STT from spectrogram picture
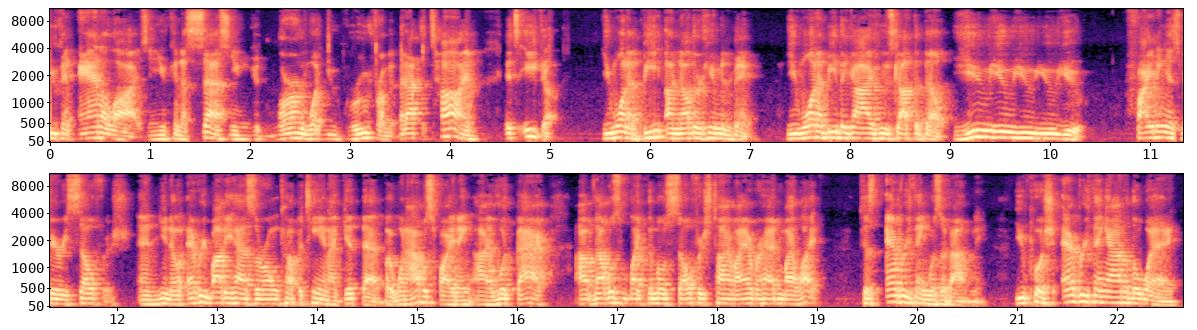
you can analyze and you can assess and you can learn what you grew from it. But at the time it's ego. You want to beat another human being. You want to be the guy who's got the belt. You you you you you. Fighting is very selfish and you know everybody has their own cup of tea and i get that. But when i was fighting i look back that was like the most selfish time i ever had in my life because everything was about me. You push everything out of the way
